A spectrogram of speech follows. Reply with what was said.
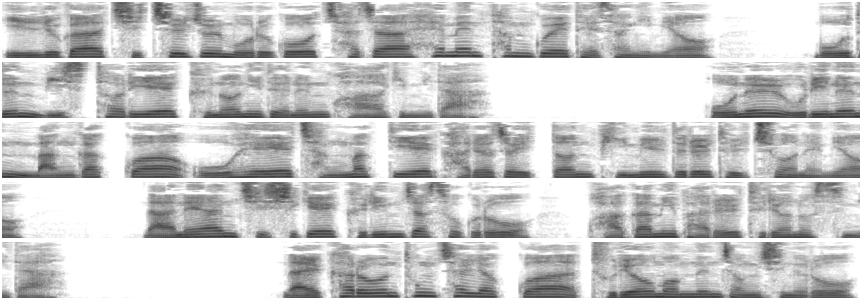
인류가 지칠 줄 모르고 찾아 헤맨 탐구의 대상이며 모든 미스터리의 근원이 되는 과학입니다. 오늘 우리는 망각과 오해의 장막 뒤에 가려져 있던 비밀들을 들추어내며 난해한 지식의 그림자 속으로 과감히 발을 들여놓습니다. 날카로운 통찰력과 두려움 없는 정신으로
